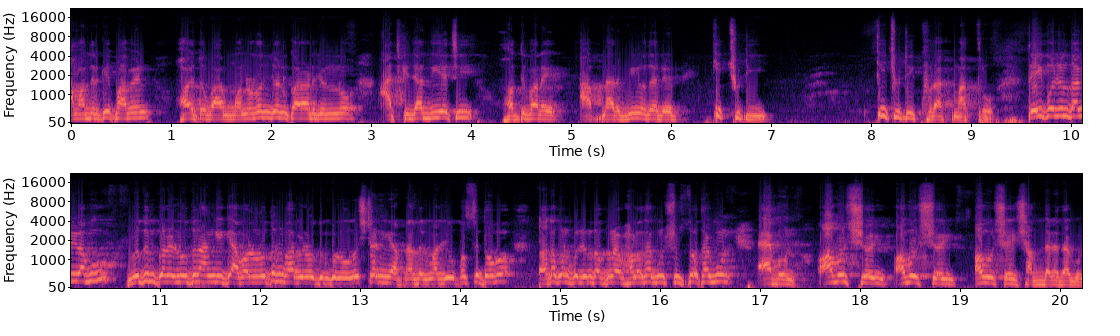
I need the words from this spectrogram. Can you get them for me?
আমাদেরকে পাবেন হয়তো বা মনোরঞ্জন করার জন্য। আজকে যা দিয়েছি হতে পারে আপনার বিনোদনের কিছুটি কিছুটি খোরাক মাত্র। তো এই পর্যন্ত আমি বাবু, নতুন করে নতুন আঙ্গিকে আবার নতুনভাবে নতুন কোনো অনুষ্ঠান নিয়ে আপনাদের মাঝে উপস্থিত হব। ততক্ষণ পর্যন্ত আপনারা ভালো থাকুন, সুস্থ থাকুন এবং অবশ্যই অবশ্যই অবশ্যই সাবধানে থাকুন।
